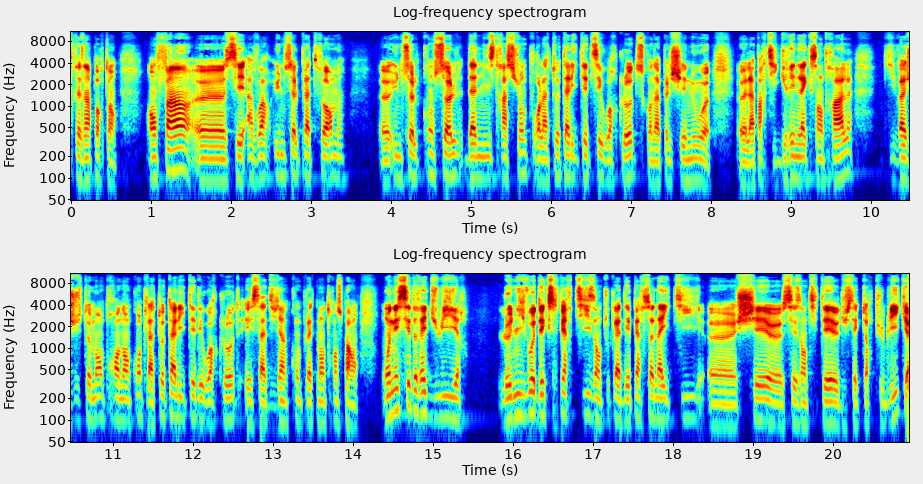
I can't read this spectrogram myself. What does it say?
très important. Enfin, c'est avoir une seule plateforme une seule console d'administration pour la totalité de ces workloads, ce qu'on appelle chez nous, la partie GreenLake centrale, qui va justement prendre en compte la totalité des workloads et ça devient complètement transparent. On essaie de réduire le niveau d'expertise, en tout cas des personnes IT, chez, ces entités, du secteur public,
